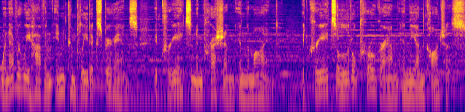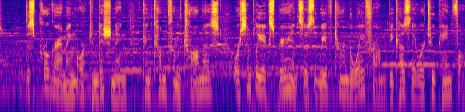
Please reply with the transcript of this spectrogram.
Whenever we have an incomplete experience, it creates an impression in the mind. It creates a little program in the unconscious. This programming or conditioning can come from traumas or simply experiences that we have turned away from because they were too painful.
